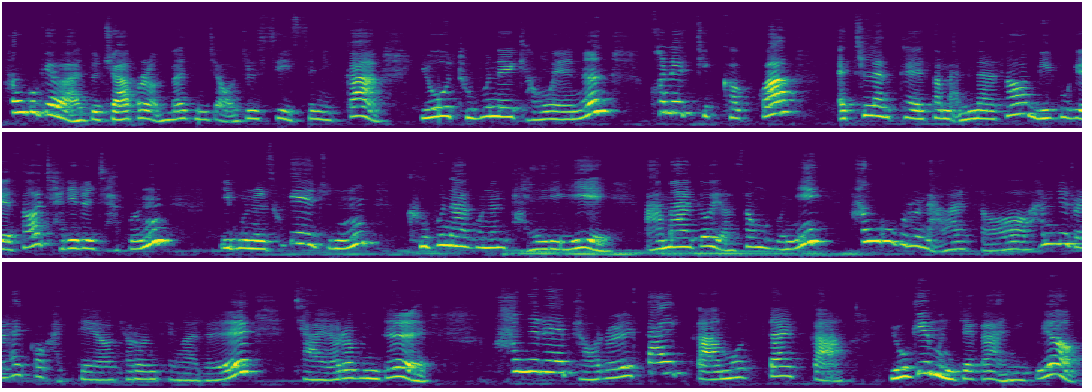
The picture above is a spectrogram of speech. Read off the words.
한국에 와도 잡을 얼마든지 얻을 수 있으니까 요 두 분의 경우에는 커네티컷과 애틀란타에서 만나서 미국에서 자리를 잡은 이분을 소개해 주는 그분하고는 달리 아마도 여성분이 한국으로 나와서 합류를 할 것 같아요. 결혼 생활을. 자, 여러분들 하늘의 별을 딸까 못 딸까 요게 문제가 아니고요.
